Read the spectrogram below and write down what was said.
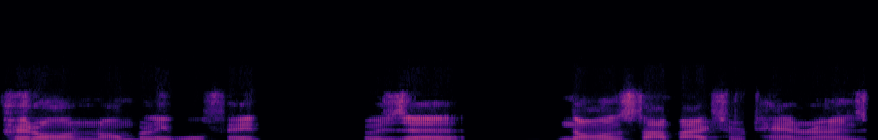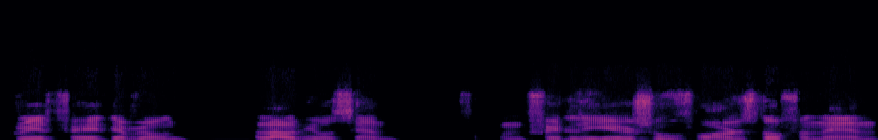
put on an unbelievable fight. It was a non-stop action for ten rounds. Great fight. Everyone, a lot of people saying fucking fight of the year so far and stuff, and then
